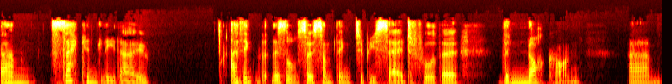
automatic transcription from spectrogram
Um, secondly, though, I think that there's also something to be said for the the knock-on um,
